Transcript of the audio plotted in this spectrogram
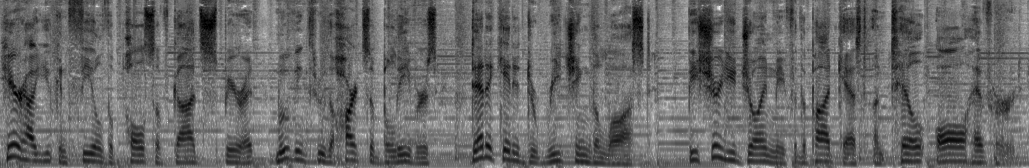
Hear how you can feel the pulse of God's Spirit moving through the hearts of believers dedicated to reaching the lost. Be sure you join me for the podcast Until All Have Heard.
